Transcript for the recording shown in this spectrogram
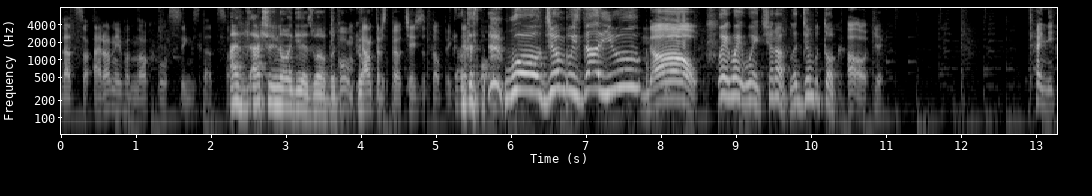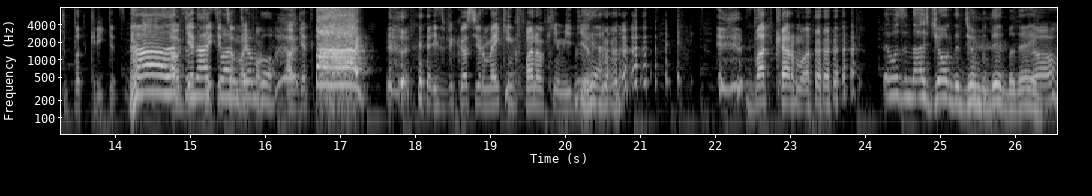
that song. I don't even know who sings that song. I have actually no idea as well, but Boom, go- counter spell, change the topic. Whoa, Jumbo, is that you? No! Wait, wait, wait, shut up. Let Jumbo talk. Oh, okay. I need to put crickets. Ah, I'll get nice crickets one, on my Jumbo. phone. I'll get. Fuck! it's because you're making fun of him, idiot. Yeah. Bad karma. That was a nice joke that Jumbo did, but hey, no,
